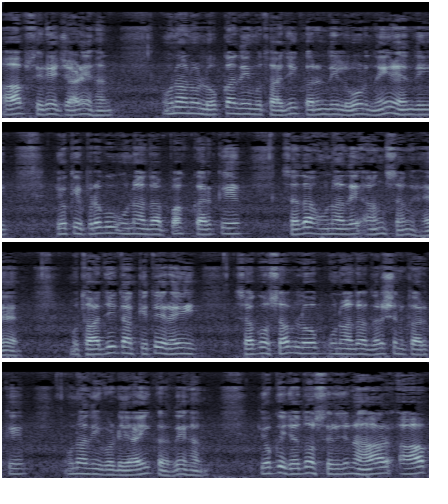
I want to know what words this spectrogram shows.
ਆਪ ਸਿਰੇ ਚਾੜੇ ਹਨ। ਉਹਨਾਂ ਨੂੰ ਲੋਕਾਂ ਦੀ ਮੁਤਾਜੀ ਕਰਨ ਦੀ ਲੋੜ ਨਹੀਂ ਰਹਿੰਦੀ, ਕਿਉਂਕਿ ਪ੍ਰਭੂ ਉਹਨਾਂ ਦਾ ਪੱਖ ਕਰਕੇ ਸਦਾ ਉਹਨਾਂ ਦੇ ਅੰਗ ਸੰਗ ਹੈ। ਮੁਤਾਜੀ ਤਾਂ ਕਿਤੇ ਰਹੀ, ਸਗੋਂ ਸਭ ਲੋਕ ਉਹਨਾਂ ਦਾ ਦਰਸ਼ਨ ਕਰਕੇ ਉਹਨਾਂ ਦੀ ਵਡਿਆਈ ਕਰਦੇ ਹਨ, ਕਿਉਂਕਿ ਜਦੋਂ ਸਿਰਜਣਹਾਰ ਆਪ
